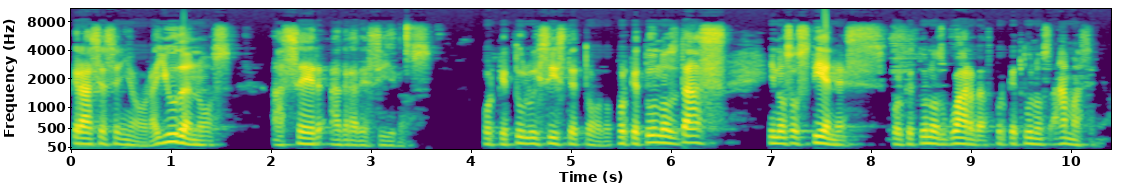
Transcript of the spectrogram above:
Gracias Señor. Ayúdanos a ser agradecidos, porque tú lo hiciste todo, porque tú nos das y nos sostienes, porque tú nos guardas, porque tú nos amas, Señor.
